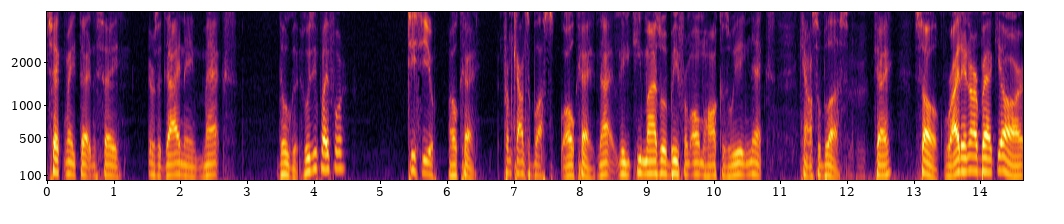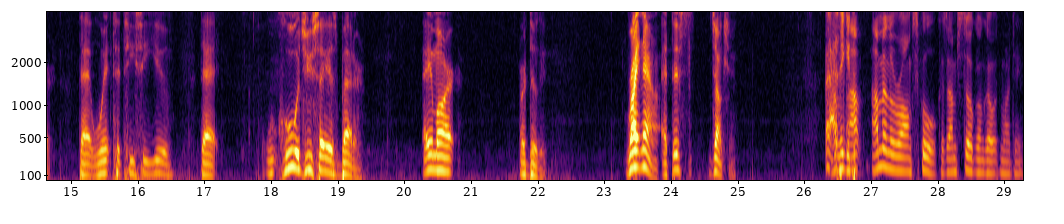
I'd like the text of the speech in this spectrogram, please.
checkmate that and say there was a guy named Max Duggan. Who's he play for? TCU Okay, from Council Bluffs. okay. Not he, he might as well be from Omaha because we ain't next. Council Bluffs. Mm-hmm. Okay, so right in our backyard that went to TCU. That who would you say is better, Amart or Duggan? Right now at this junction. I think it, I'm, I'm in the wrong school because I'm still going to go with Martinez.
